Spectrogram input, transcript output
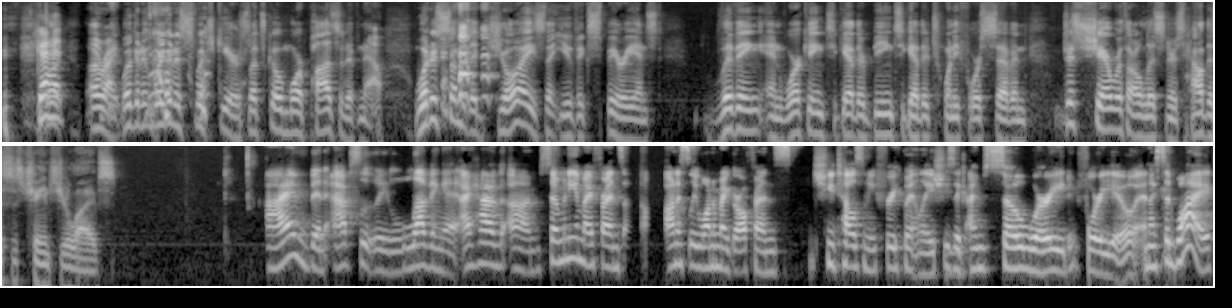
Go ahead. All right, we're gonna we're gonna switch gears. Let's go more positive now. What are some of the joys that you've experienced living and working together, being together twenty four seven? Just share with our listeners how this has changed your lives. I've been absolutely loving it. I have um, so many of my friends. Honestly, one of my girlfriends, she tells me frequently, she's like, "I'm so worried for you," and I said, "Why?"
